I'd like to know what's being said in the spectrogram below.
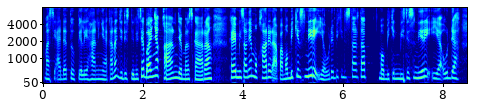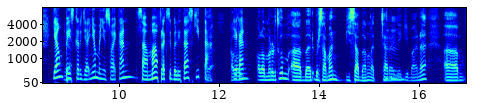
masih ada tuh pilihannya. Karena jenis-jenisnya banyak kan zaman sekarang. Kayak misalnya mau karir apa? Mau bikin sendiri? Ya udah bikin startup. Mau bikin bisnis sendiri? Ya udah. Yang pace ya. kerjanya menyesuaikan sama fleksibilitas kita. Ya kalau ya kan? kalau menurutku uh, bersamaan bisa banget caranya hmm. gimana um,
